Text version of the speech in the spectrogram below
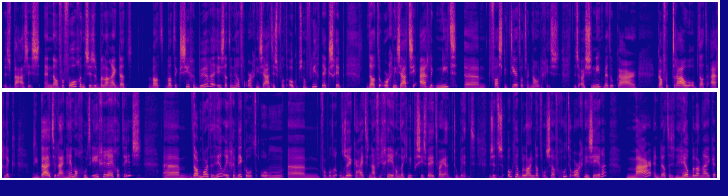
is basis. En dan vervolgens is het belangrijk dat wat, wat ik zie gebeuren is dat in heel veel organisaties, bijvoorbeeld ook op zo'n vliegdekschip, dat de organisatie eigenlijk niet um, faciliteert wat er nodig is. Dus als je niet met elkaar kan vertrouwen op dat eigenlijk die buitenlijn helemaal goed ingeregeld is, Um, dan wordt het heel ingewikkeld om um, bijvoorbeeld onzekerheid te navigeren, omdat je niet precies weet waar je aan toe bent. Dus het is ook heel belangrijk dat we onszelf goed organiseren, maar, en dat is een heel belangrijke,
